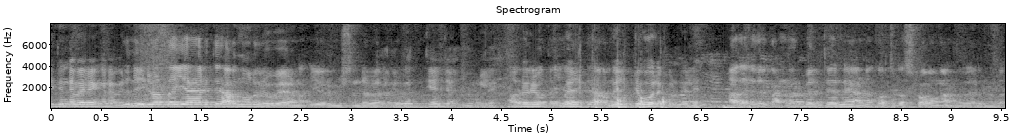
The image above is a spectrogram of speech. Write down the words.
ഇതിന്റെ വില എങ്ങനെ വരും ഇതിന് ഇരുപത്തി അയ്യായിരത്തി അറുന്നൂറ് രൂപയാണ് ഈ ഒരു മെഷീന്റെ വില ഇരുപത്തി അഞ്ചായിരം അല്ലേ? ബെൽറ്റ് ബെൽറ്റ് പോലൊക്കെ ഉണ്ട് അല്ലേ? അതെ ഇത് കൺവർ ബെൽറ്റ് തന്നെയാണ്. കുറച്ചുകൂടെ സ്ട്രോങ് ആണ് വരുന്നത്.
